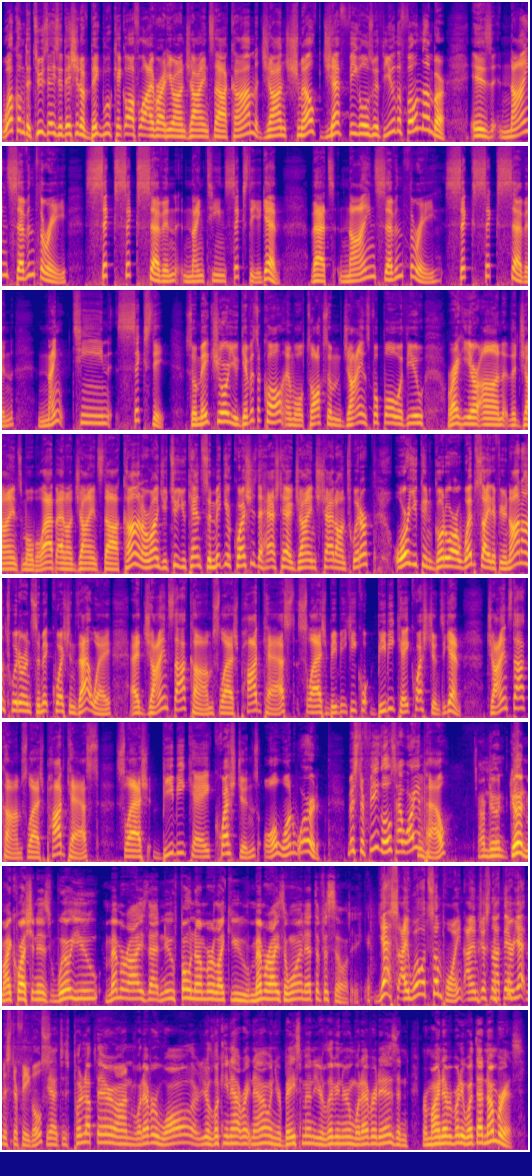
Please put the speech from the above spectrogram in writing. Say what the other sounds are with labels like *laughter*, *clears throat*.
Welcome to Tuesday's edition of Big Blue Kickoff Live right here on Giants.com. John Schmelk, Jeff Feagles with you. The phone number is 973 667 1960. Again, that's 973 667 1960. So make sure you give us a call and we'll talk some Giants football with you right here on the Giants mobile app and on Giants.com. And I'll remind you, too, you can submit your questions to hashtag Giants Chat on Twitter, or you can go to our website if you're not on Twitter and submit questions that way at Giants.com slash podcast slash BBK questions. Again, Giants.com slash podcast slash BBK questions, all one word. Mr. Feagles, how are you, mm-hmm. pal? I'm doing good. My question is Will you memorize that new phone number like you memorized the one at the facility? *laughs* Yes, I will at some point. I'm just not there yet, Mr. Feagles. Yeah, just put it up there on whatever wall or you're looking at right now in your basement or your living room, whatever it is, and remind everybody what that number is.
